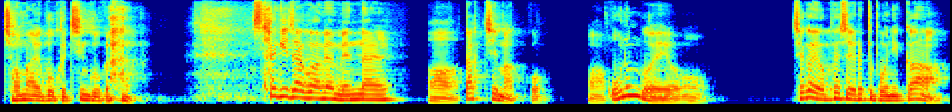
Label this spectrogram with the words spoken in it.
저 말고 그 친구가 사귀자고 하면 맨날 어, 딱지 맞고 어, 오는 거예요. 제가 옆에서 이렇게 보니까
